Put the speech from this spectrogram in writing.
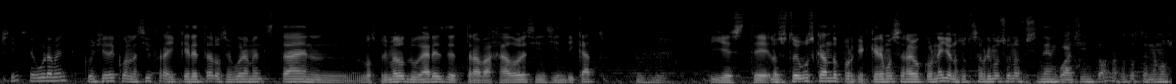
Sí, sí, seguramente. Coincide con la cifra. Y Querétaro seguramente está en los primeros lugares de trabajadores sin sindicato. Ujú. Y este, los estoy buscando porque queremos hacer algo con ellos. Nosotros abrimos una oficina en Washington. Nosotros tenemos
